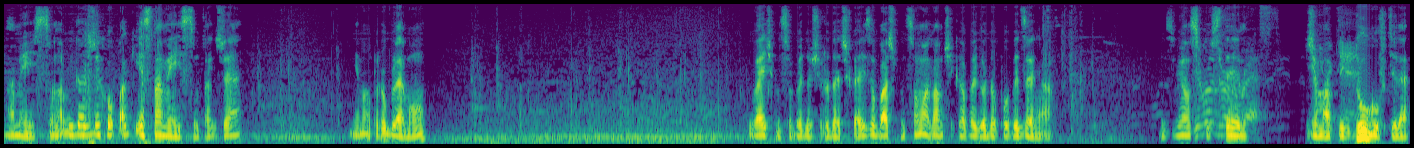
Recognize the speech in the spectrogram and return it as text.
na miejscu. No widać, że chłopak jest na miejscu, także nie ma problemu. Wejdźmy sobie do środeczka i zobaczmy, co ma wam ciekawego do powiedzenia. W związku z tym, że ma tych długów tyle.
